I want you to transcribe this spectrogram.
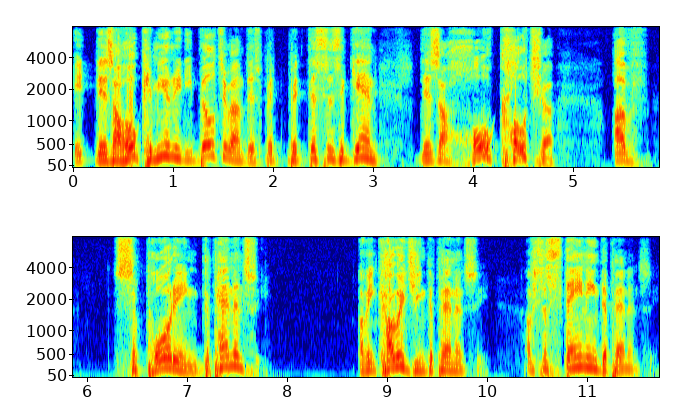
It, there's a whole community built around this, but, but this is again, there's a whole culture of supporting dependency, of encouraging dependency, of sustaining dependency.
